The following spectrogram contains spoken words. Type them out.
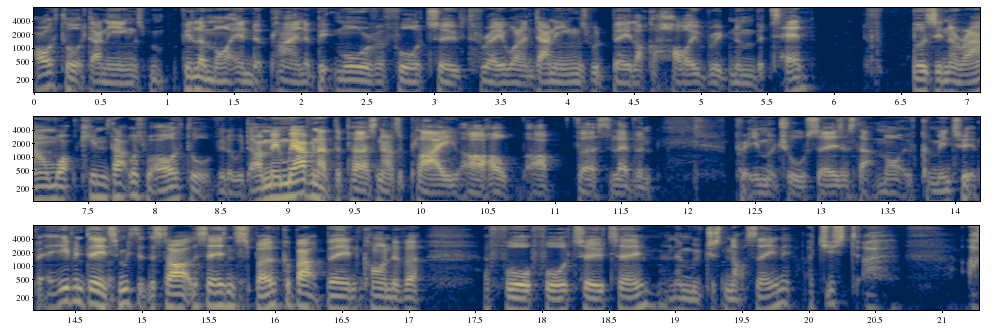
I thought Danny Ings, Villa might end up playing a bit more of a 4 2 3 1, and Danny Ings would be like a hybrid number 10, buzzing around Watkins. That was what I thought Villa would do. I mean, we haven't had the person how to play our whole our first 11 pretty much all seasons. That might have come into it. But even Dean Smith at the start of the season spoke about being kind of a, a 4 4 2 team, and then we've just not seen it. I just. Uh, I,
